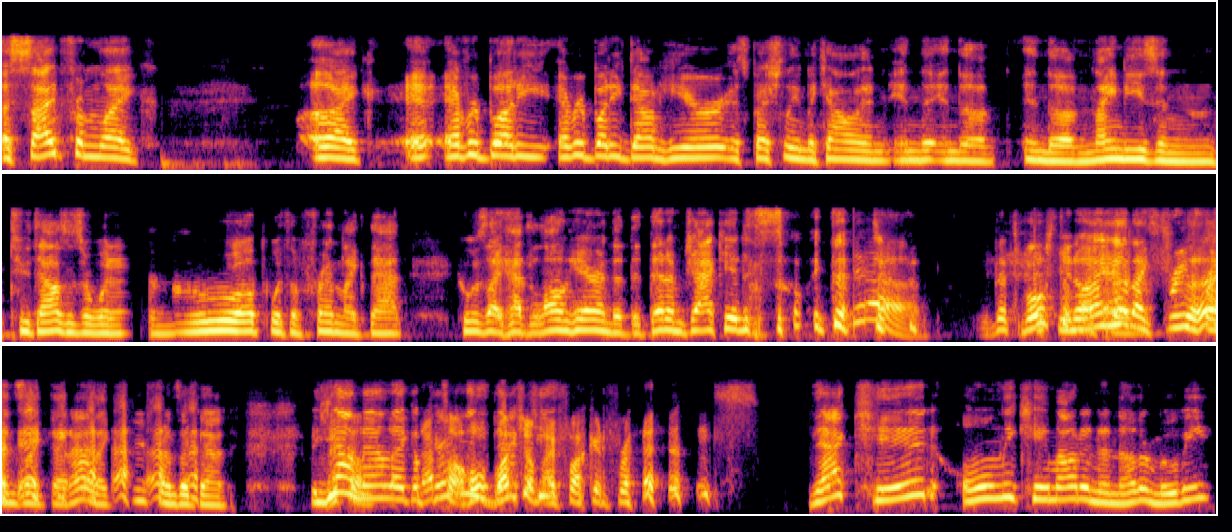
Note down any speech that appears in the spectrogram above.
aside from like, like everybody, everybody down here, especially in McAllen, in the in the in the '90s and 2000s or whatever, grew up with a friend like that who was like had long hair and the, the denim jacket and stuff like that. yeah. That's most. you know, I had like three friends like that. I had like three friends like that. But yeah, That's man, like apparently, That's a whole bunch that of my fucking friends. that kid only came out in another movie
